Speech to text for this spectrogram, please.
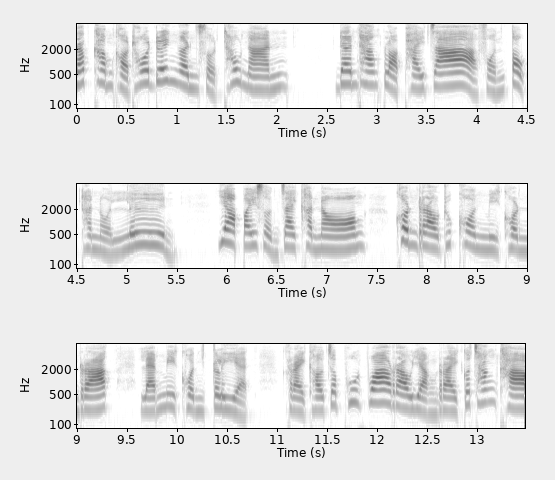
รับคำขอโทษด้วยเงินสดเท่านั้น เดินทางปลอดภัยจ้า ฝนตกถนนลื่น อย่าไปสนใจคะน้อง คนเราทุกคนมีคนรัก และมีคนเกลียด ใครเขาจะพูดว่าเราอย่างไรก็ช่างเขา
